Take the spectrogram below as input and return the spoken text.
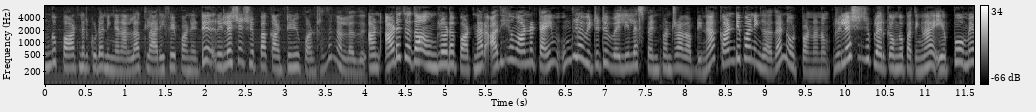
உங்கள் பார்ட்னர் கூட நீங்கள் நல்லா கிளாரிஃபை பண்ணிட்டு ரிலேஷன்ஷிப்பாக கண்டினியூ பண்ணுறது நல்லது. அண்ட் அடுத்ததான் உங்களோட பார்ட்னர் அதிகமான டைம் உங்களை விட்டுட்டு வெளியில் ஸ்பெண்ட் பண்ணுறாங்க அப்படின்னா கண்டிப்பாக நீங்கள் அதை நோட் பண்ணணும். ரிலேஷன்ஷிப்பில் இருக்கவங்க பார்த்தீங்கன்னா எப்போவுமே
